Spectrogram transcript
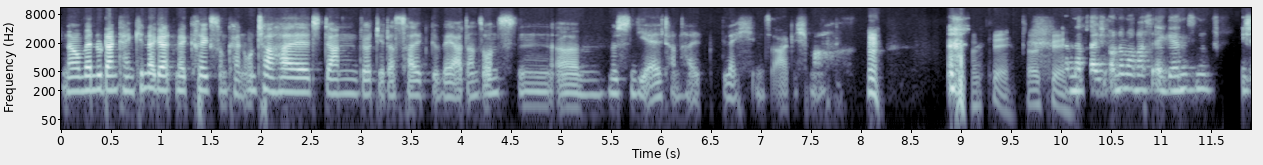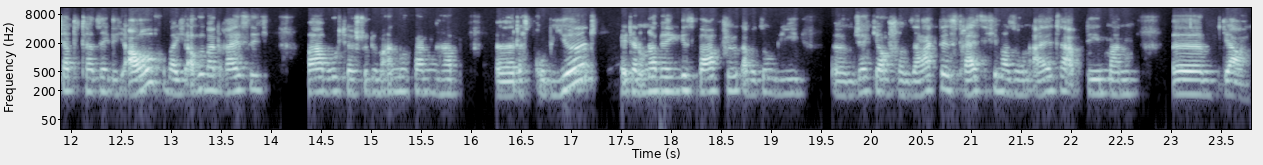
Na, und wenn du dann kein Kindergeld mehr kriegst und keinen Unterhalt, dann wird dir das halt gewährt. Ansonsten ähm, müssen die Eltern halt blechen, sage ich mal. Hm. Okay, okay. Ich kann da vielleicht auch nochmal was ergänzen. Ich hatte tatsächlich auch, weil ich auch über 30 war, wo ich das Studium angefangen habe, äh, das probiert. Elternunabhängiges BAföG, aber so wie ähm, Jack ja auch schon sagte, ist 30 immer so ein Alter, ab dem man äh, ja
